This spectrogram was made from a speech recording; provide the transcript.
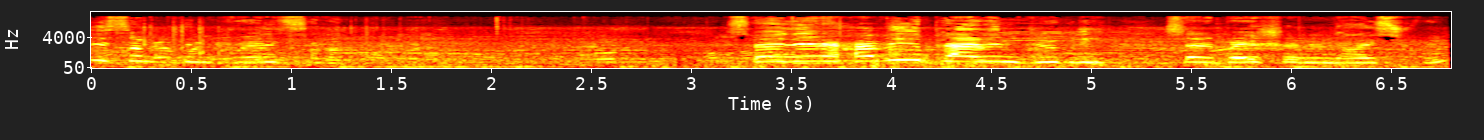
do something crazy. So they're having a Platinum Jubilee celebration in High Street.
